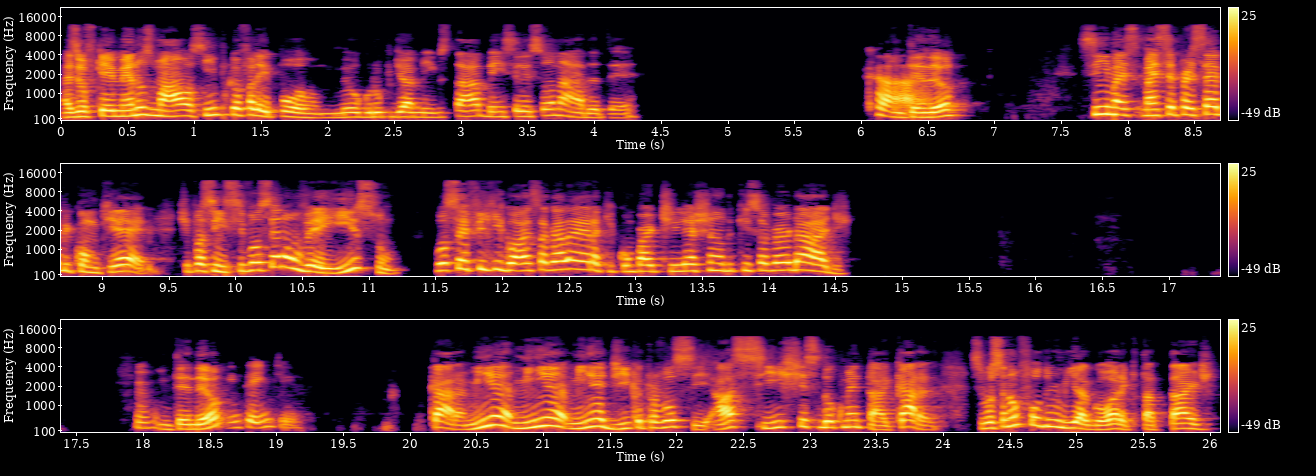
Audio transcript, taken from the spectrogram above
Mas eu fiquei menos mal, assim, porque eu falei, pô, meu grupo de amigos tá bem selecionado até. Cara. Entendeu? Sim, mas, mas você percebe como que é? Tipo assim, se você não vê isso, você fica igual essa galera que compartilha achando que isso é verdade. Entendeu? Entendi. Cara, minha, minha, minha dica para você, assiste esse documentário. Cara, se você não for dormir agora, que tá tarde,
